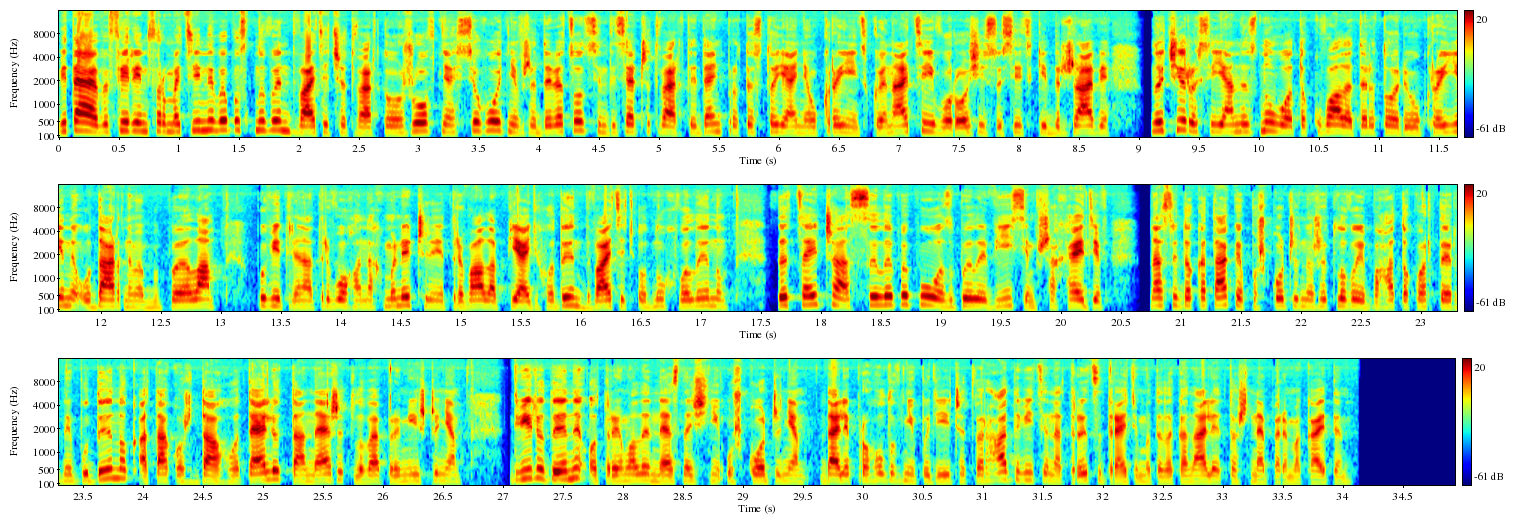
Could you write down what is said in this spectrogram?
Вітаю в ефірі. Інформаційний випуск новин 24 жовтня. Сьогодні вже 974-й день протистояння української нації ворожій сусідській державі. Вночі росіяни знову атакували територію України ударними БПЛА. Повітряна тривога на Хмельниччині тривала 5 годин 21 хвилину. За цей час сили ППО збили вісім шахедів. Внаслідок атаки пошкоджено житловий багатоквартирний будинок, а також дах готелю та нежитлове приміщення. Дві людини отримали незначні ушкодження. Далі про головні події четверга дивіться на 33-му телеканалі, тож не перемикайте.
